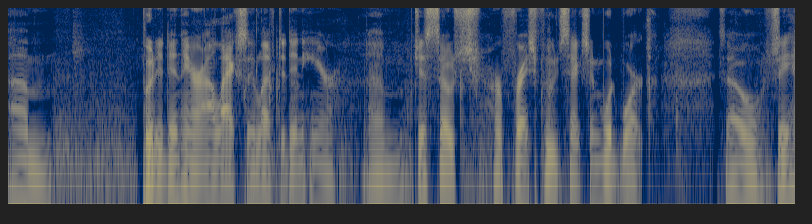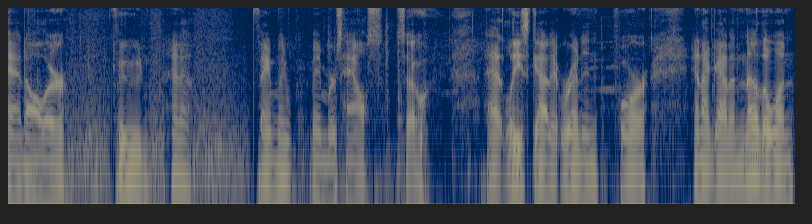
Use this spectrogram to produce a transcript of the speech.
Um, put it in here. I actually left it in here um, just so her fresh food section would work. So she had all her food at a family member's house. So I at least got it running for her. And I got another one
